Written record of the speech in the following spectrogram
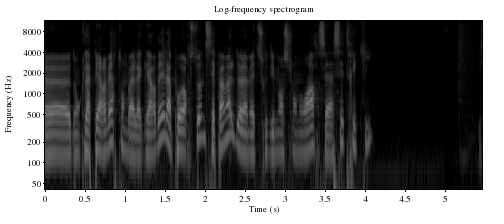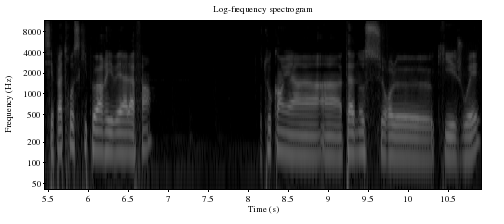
Euh, donc la pierre verte, on va la garder. La Power Stone, c'est pas mal de la mettre sous dimension noire. C'est assez tricky. Il sait pas trop ce qui peut arriver à la fin. Surtout quand il y a un, Thanos sur le qui est joué.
